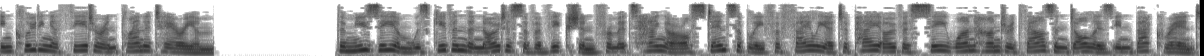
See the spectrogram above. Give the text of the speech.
including a theatre and planetarium. The museum was given the notice of eviction from its hangar ostensibly for failure to pay over C$100,000 in back rent,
